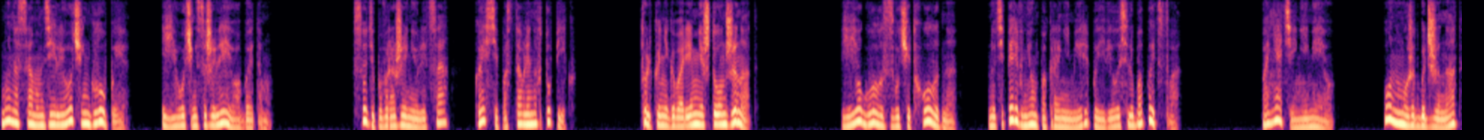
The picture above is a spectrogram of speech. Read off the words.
«Мы на самом деле очень глупые, и я очень сожалею об этом». Судя по выражению лица, Кэсси поставлена в тупик. «Только не говори мне, что он женат». Ее голос звучит холодно, но теперь в нем, по крайней мере, появилось любопытство. Понятия не имею. Он может быть женат,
